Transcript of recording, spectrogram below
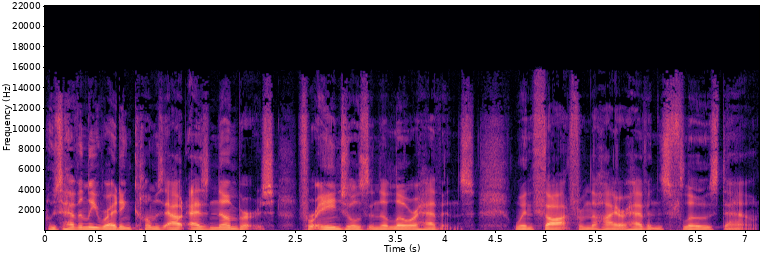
whose heavenly writing comes out as numbers for angels in the lower heavens, when thought from the higher heavens flows down.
